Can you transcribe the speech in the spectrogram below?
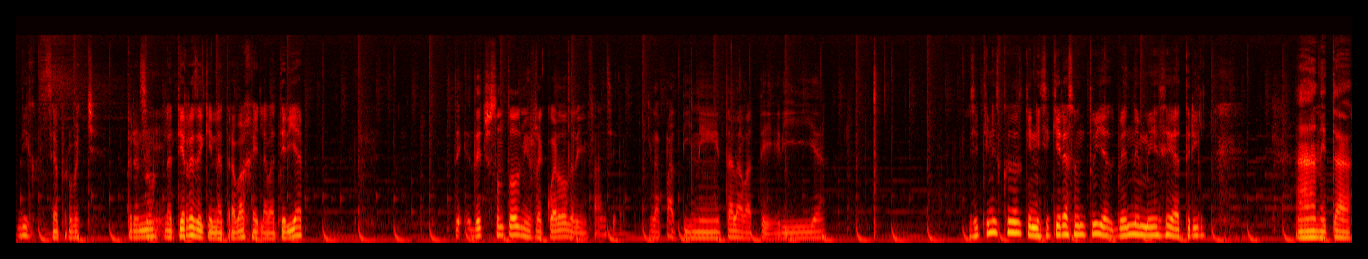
Digo, se aprovecha. Pero no, Sí. la tierra es de quien la trabaja y la batería, De, de hecho, son todos mis recuerdos de la infancia. La patineta, la batería. si tienes cosas que ni siquiera son tuyas, véndeme ese atril. Ah, neta.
